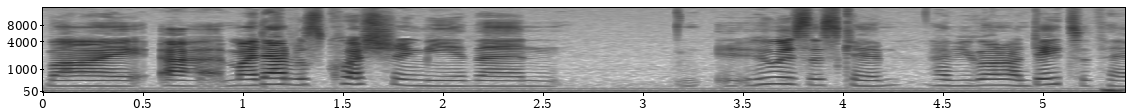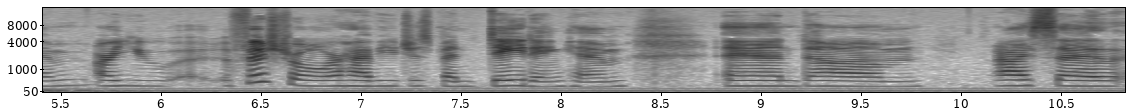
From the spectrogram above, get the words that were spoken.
my uh, my dad was questioning me then. Who is this kid? Have you gone on dates with him? Are you official or have you just been dating him? And um, I said,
